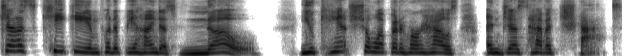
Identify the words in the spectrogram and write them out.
just kiki and put it behind us? No, you can't show up at her house and just have a chat.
